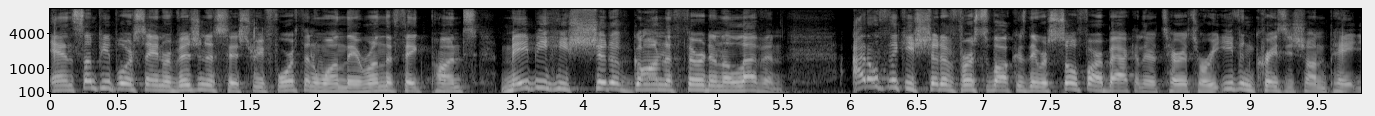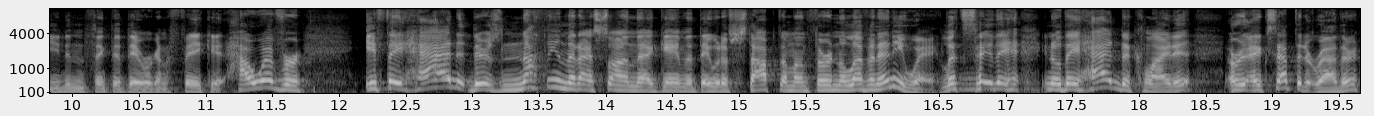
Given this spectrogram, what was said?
And some people are saying revisionist history, fourth and one, they run the fake punt. Maybe he should have gone to third and 11. I don't think he should have, first of all, because they were so far back in their territory. Even crazy Sean Payton, you didn't think that they were going to fake it. However, if they had, there's nothing that I saw in that game that they would have stopped them on third and 11 anyway. Let's say they, you know, they had declined it, or accepted it rather.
